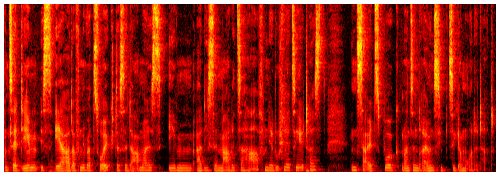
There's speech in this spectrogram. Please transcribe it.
Und seitdem ist er davon überzeugt, dass er damals eben auch diese Maritza H., von der du schon erzählt hast, in Salzburg 1973 ermordet hat.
